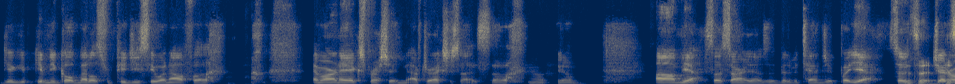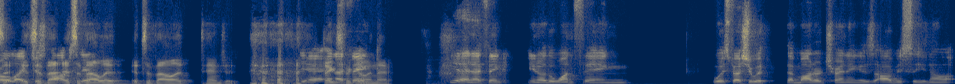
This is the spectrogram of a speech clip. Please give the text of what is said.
giving you gold medals for pgc1 alpha mrna expression after exercise. So you know Um, yeah. So sorry, that was a bit of a tangent, but yeah. So it's a, general, it's a, like it's, a, it's a valid, it's a valid tangent. Yeah. Thanks for think, going there. Yeah, and I think you know the one thing, well, especially with the moderate training, is obviously you know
